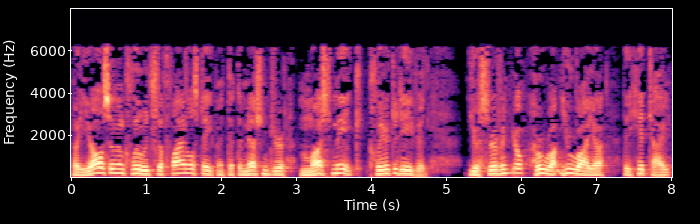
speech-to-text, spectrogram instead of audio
But he also includes the final statement that the messenger must make clear to David, Your servant Uriah the Hittite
